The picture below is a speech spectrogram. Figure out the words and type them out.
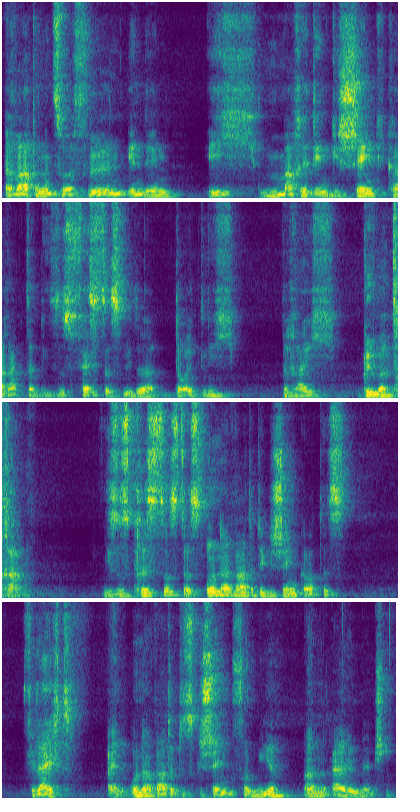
Erwartungen zu erfüllen, in den ich mache den Geschenkcharakter dieses Festes wieder deutlich Bereich übertragen. Jesus Christus, das unerwartete Geschenk Gottes, vielleicht ein unerwartetes Geschenk von mir an einen Menschen.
